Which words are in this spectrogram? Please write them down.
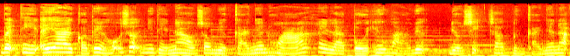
Vậy thì AI có thể hỗ trợ như thế nào trong việc cá nhân hóa hay là tối ưu hóa việc điều trị cho từng cá nhân ạ?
